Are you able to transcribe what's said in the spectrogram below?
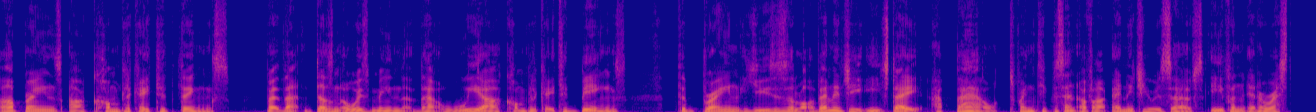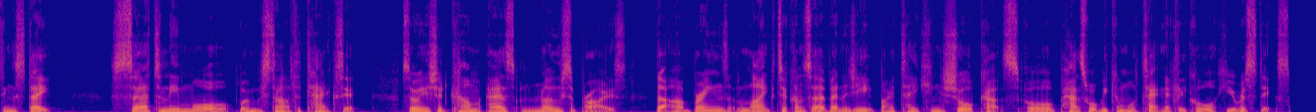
our brains are complicated things, but that doesn't always mean that we are complicated beings. The brain uses a lot of energy each day, about 20% of our energy reserves, even in a resting state. Certainly more when we start to tax it. So it should come as no surprise that our brains like to conserve energy by taking shortcuts, or perhaps what we can more technically call heuristics.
